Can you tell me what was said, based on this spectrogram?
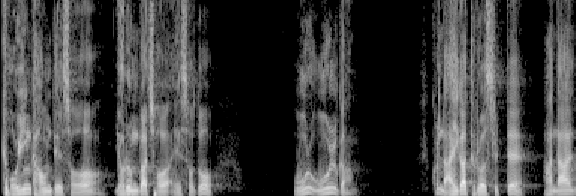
교인 가운데서 여러분과 저에서도 우울, 우울감. 그리고 나이가 들었을 때, 아, 나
